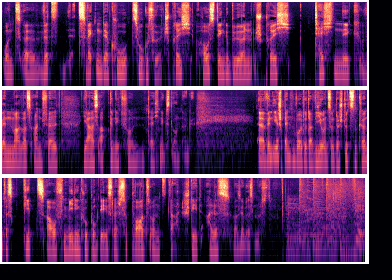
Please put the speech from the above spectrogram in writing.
und äh, wird Zwecken der Kuh zugeführt. Sprich Hostinggebühren, sprich Technik, wenn mal was anfällt. Ja, ist abgenickt von Technikstone, danke. Äh, wenn ihr spenden wollt oder wir uns unterstützen könnt, das gibt's auf medienku.de slash support und da steht alles, was ihr wissen müsst. Film.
